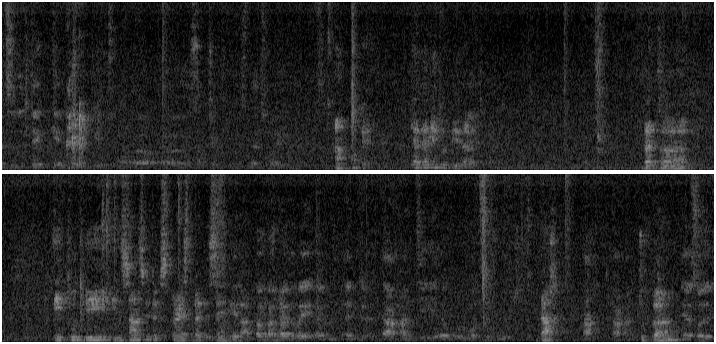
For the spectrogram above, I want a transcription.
So it's the ge- gen- genitive, uh, uh, subjective, that's why it- Ah, okay. Yeah, then it would be that. But uh, it would be in Sanskrit expressed by the same Yeah. vibha. Oh, by, by the way, um, and dahanti, uh, what's the root? Dah Da, dahanti. to burn Yeah, so it,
